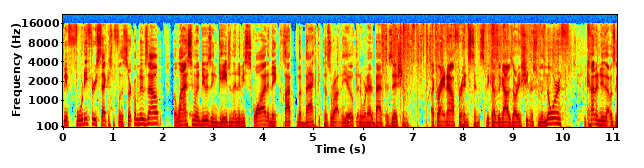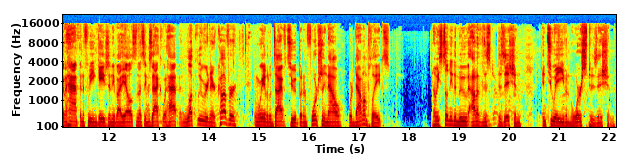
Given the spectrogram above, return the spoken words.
We have 43 seconds before the circle moves out. The last thing we want to do is engage the enemy squad and then clap in the back because we're out in the open and we're in a bad position. Like right now, for instance, because the guy was already shooting us from the north. We kind of knew that was going to happen if we engaged anybody else, and that's exactly what happened. Luckily, we were near cover and we were able to dive to it, but unfortunately now we're down on plates and we still need to move out of this position into a even worse position.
